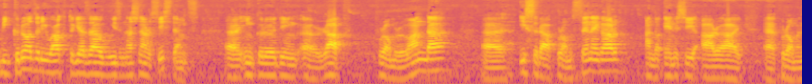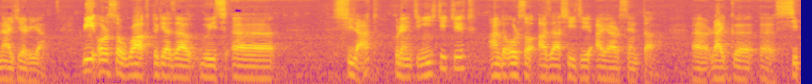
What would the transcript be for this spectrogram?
We closely work together with national systems, uh, including uh, RAB from Rwanda, uh, ISRA from Senegal, and NCRI uh, from Nigeria. We also work together with CIRAD French Institute, and also other CGIAR center uh, like uh, uh, CIP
